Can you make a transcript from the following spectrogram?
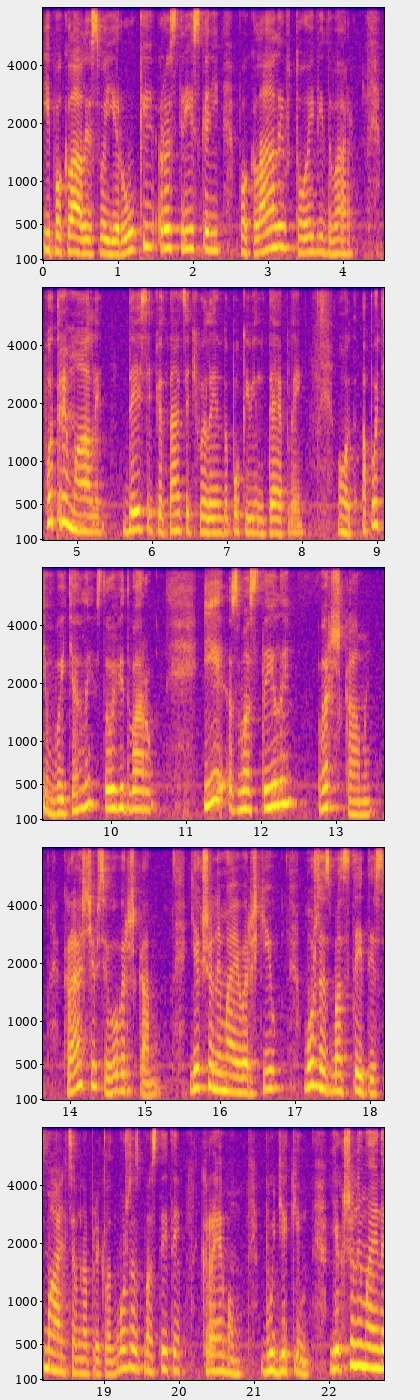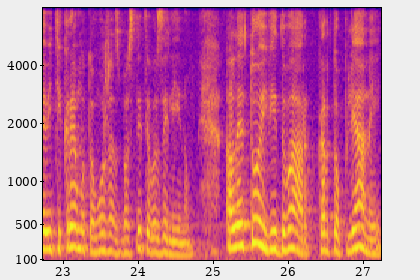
І поклали свої руки розтріскані, поклали в той відвар. Потримали 10-15 хвилин, допоки він теплий. От, а потім витягли з того відвару і змастили вершками. Краще всього вершками. Якщо немає вершків, можна змастити смальцем, наприклад, можна змастити кремом будь-яким. Якщо немає навіть і крему, то можна змастити вазеліном. Але той відвар картопляний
